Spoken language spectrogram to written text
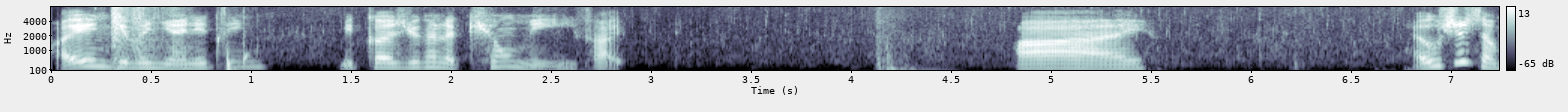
I ain't giving you anything because you're gonna kill me if I. I. I was just uh,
